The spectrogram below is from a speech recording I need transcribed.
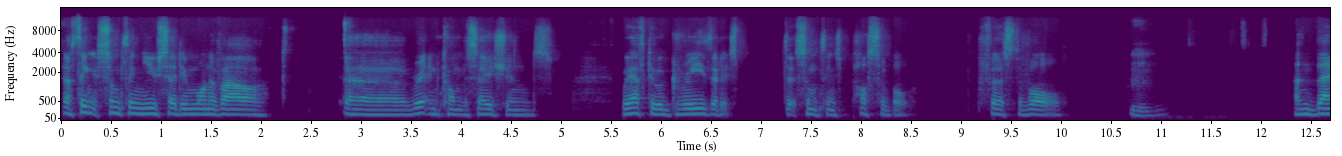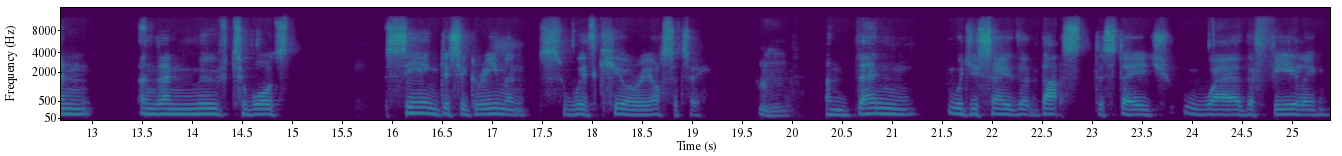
I think it's something you said in one of our uh, written conversations. We have to agree that it's that something's possible first of all mm. and then and then move towards seeing disagreements with curiosity mm-hmm. and then would you say that that's the stage where the feeling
